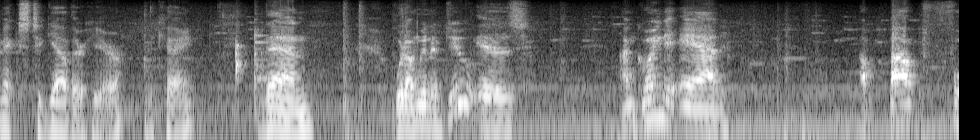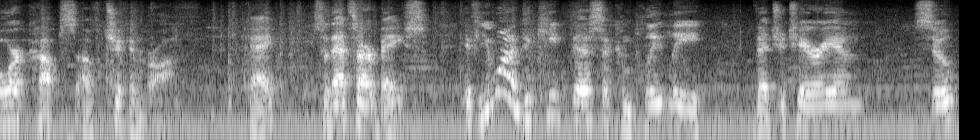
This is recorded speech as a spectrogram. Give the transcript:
mix together here. Okay. Then what I'm going to do is I'm going to add about four cups of chicken broth. Okay, so that's our base. If you wanted to keep this a completely vegetarian soup,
